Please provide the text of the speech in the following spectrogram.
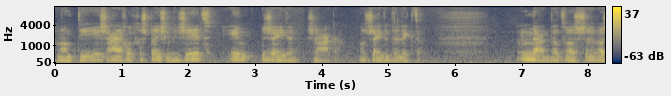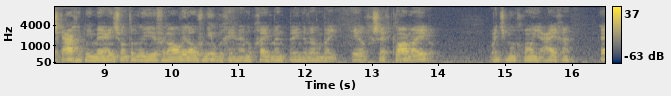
Want die is eigenlijk gespecialiseerd in zedenzaken, of zedendelicten. Nou, dat was, eh, was ik eigenlijk niet mee eens, want dan moet je je weer overnieuw beginnen. En op een gegeven moment ben je er wel een beetje eerlijk gezegd klaar mee. Want je moet gewoon je eigen, hè,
